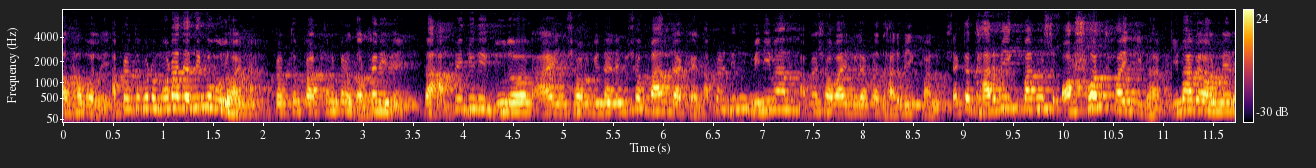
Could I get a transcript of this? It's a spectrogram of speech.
কথা বলে। আপনার তো কোনো মোনাজাতি কবুল হয় না। আপনার তো প্রার্থনা করার দরকারই নেই। তো আপনি যদি দুদক, আইন, সংবিধান এগুলো সব বাদ রাখেন, আপনার যদি মিনিমাম আমরা সবাই বলি আমরা ধার্মিক মানুষ। একটা ধার্মিক মানুষ অসৎ হয় কীভাবে? কীভাবে অন্যের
